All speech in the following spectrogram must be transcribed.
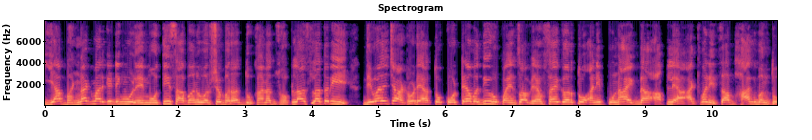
या भन्नाट मार्केटिंगमुळे मोती साबण वर्षभरात दुकानात झोपला असला तरीही दिवाळीच्या आठवड्यात तो कोट्यावधी रुपयांचा व्यवसाय करतो आणि पुन्हा एकदा आपल्या आठवणीचा भाग बनतो.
